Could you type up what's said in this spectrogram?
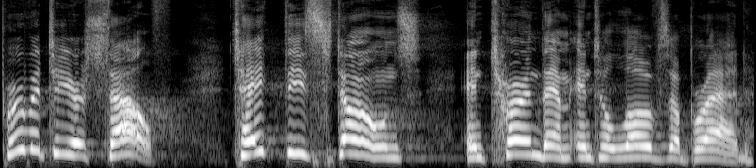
Prove it to yourself. Take these stones and turn them into loaves of bread.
